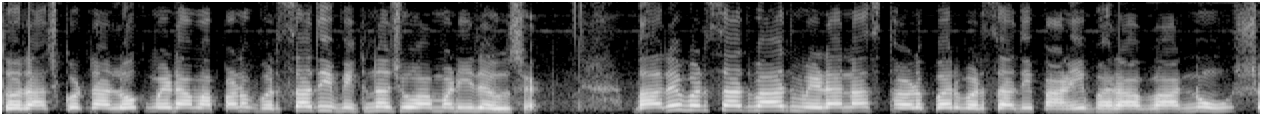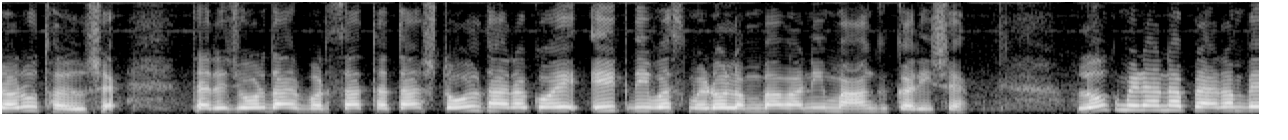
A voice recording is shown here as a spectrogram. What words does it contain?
તો રાજકોટના લોકમેળામાં પણ વરસાદી વિઘ્ન જોવા મળી રહ્યું છે. ભારે વરસાદ બાદ મેળાના સ્થળ પર વરસાદી પાણી ભરાવાનું શરૂ થયું છે. ત્યારે જોરદાર વરસાદ થતાં સ્ટોલ ધારકોએ એક દિવસ મેળો લંબાવવાની માંગ કરી છે. લોકમેળાના પ્રારંભે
